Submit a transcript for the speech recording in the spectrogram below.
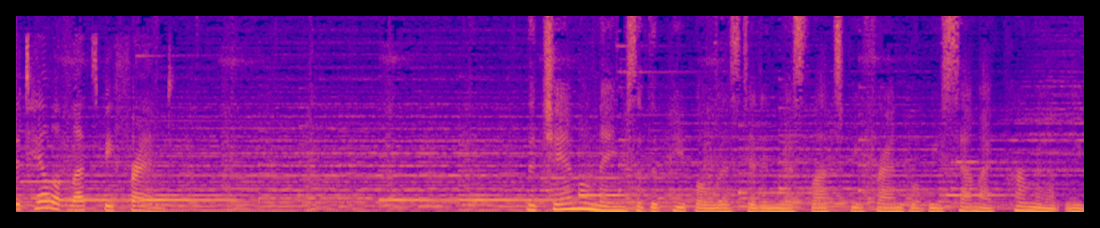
The tale of Let's Be Friend. The channel names of the people listed in this Let's Be Friend will be semi-permanently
